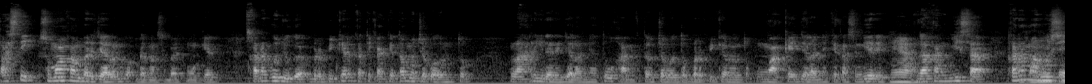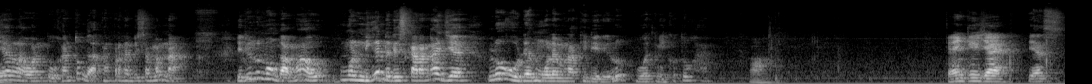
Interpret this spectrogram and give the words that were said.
pasti semua akan berjalan kok dengan sebaik mungkin. Karena gue juga berpikir ketika kita mencoba untuk lari dari jalannya Tuhan, kita coba untuk berpikir untuk memakai jalannya kita sendiri, Iya. nggak akan bisa. Karena manusia lawan Tuhan tuh nggak akan pernah bisa menang. Jadi lu mau nggak mau, mendingan dari sekarang aja, lu udah mulai melatih diri lu buat ngikut Tuhan. Wah. Thank you, Jai. Yes.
